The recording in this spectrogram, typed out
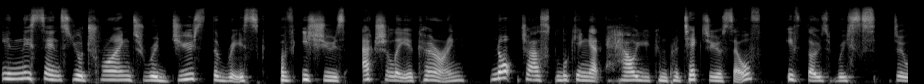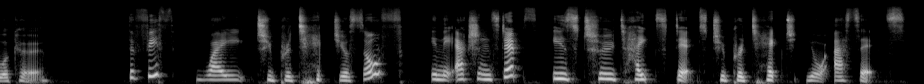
in this sense, you're trying to reduce the risk of issues actually occurring, not just looking at how you can protect yourself if those risks do occur. The fifth way to protect yourself in the action steps is to take steps to protect your assets.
